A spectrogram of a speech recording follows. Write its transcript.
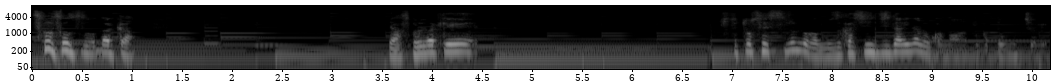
そうそうそう、なんか。いや、それだけ、人と接するのが難しい時代なのかな、とかって思っちゃうよ。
